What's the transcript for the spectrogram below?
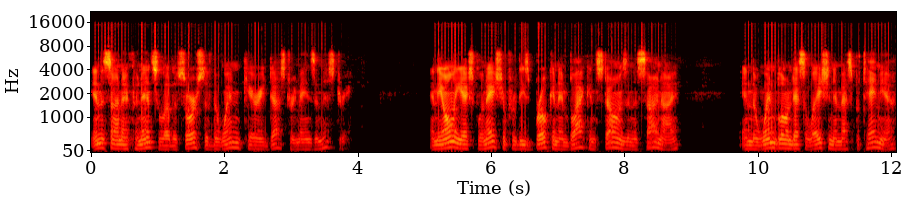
In the Sinai Peninsula, the source of the wind carried dust remains a mystery. And the only explanation for these broken and blackened stones in the Sinai and the wind-blown desolation in Mesopotamia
